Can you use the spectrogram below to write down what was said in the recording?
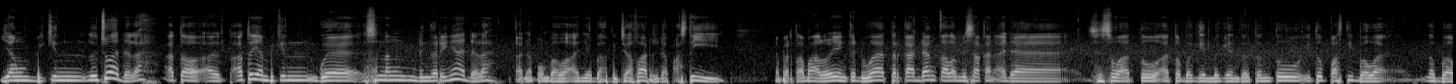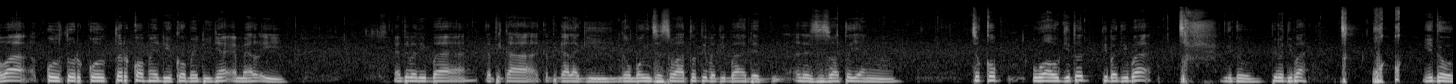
yang bikin lucu adalah atau atau yang bikin gue seneng dengerinnya adalah karena pembawaannya Babi Jafar sudah pasti. Yang pertama, lalu yang kedua terkadang kalau misalkan ada sesuatu atau bagian-bagian tertentu itu pasti bawa ngebawa kultur-kultur komedi-komedinya MLI. Yang tiba-tiba ketika ketika lagi ngomongin sesuatu tiba-tiba ada ada sesuatu yang cukup wow gitu tiba-tiba gitu tiba-tiba gitu.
